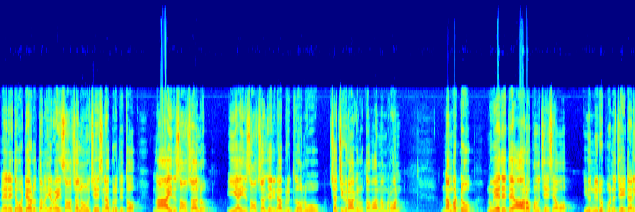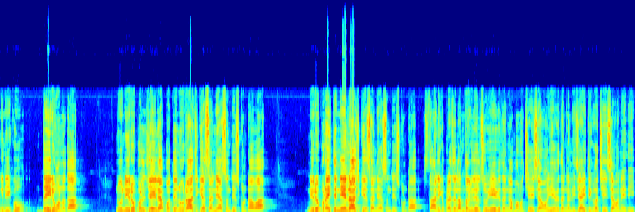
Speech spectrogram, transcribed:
నేనైతే ఒకటే అడుగుతాను ఇరవై ఐదు సంవత్సరాలు నువ్వు చేసిన అభివృద్ధితో నా ఐదు సంవత్సరాలు ఈ ఐదు సంవత్సరాలు జరిగిన అభివృద్ధితో నువ్వు చర్చికి రాగలుగుతావా? నంబర్ వన్ నంబర్ టూ నువ్వు ఏదైతే ఆరోపణలు చేసావో ఇవి నిరూపణ చేయడానికి నీకు ధైర్యం ఉన్నదా? నువ్వు నిరూపణలు చేయలేకపోతే నువ్వు రాజకీయ సన్యాసం తీసుకుంటావా? నిరూపణ అయితే నేను రాజకీయ సన్యాసం తీసుకుంటా. స్థానిక ప్రజలందరికీ తెలుసు ఏ విధంగా మనం చేసామో ఏ విధంగా నిజాయితీగా చేసామనేది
